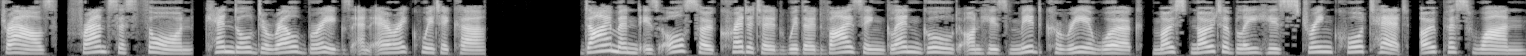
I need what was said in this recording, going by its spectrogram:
Strouse, Francis Thorne, Kendall Durelle Briggs and Eric Whitacre. Diamond is also credited with advising Glenn Gould on his mid-career work, most notably his string quartet, Opus 1.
